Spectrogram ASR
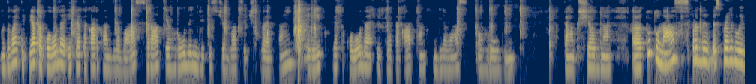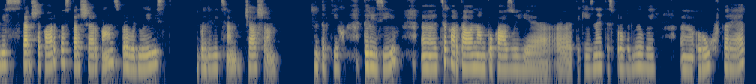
давайте п'ята колода і п'ята карта для вас. Раки, грудень 2024 рік. П'ята колода і п'ята карта для вас грудень. Так, ще одна. Е, Тут у нас справедливість, старша карта, старший аркан, справедливість. Подивіться, чаша таких терезів. Е, Ця карта нам показує е, такий, знаєте, справедливий е, рух вперед.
